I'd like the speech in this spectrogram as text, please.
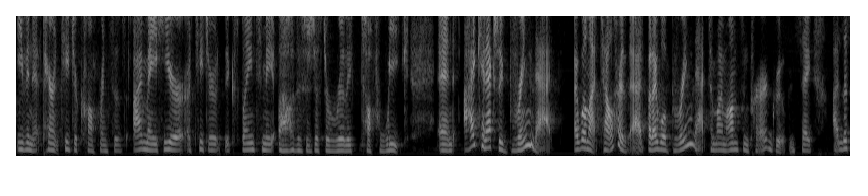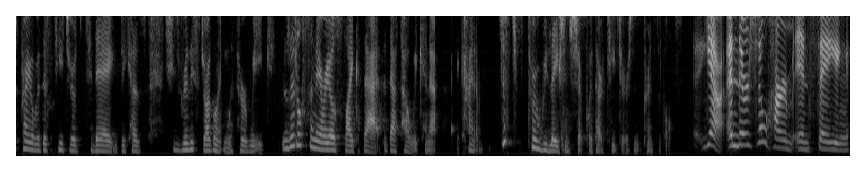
even at parent teacher conferences, I may hear a teacher explain to me, oh, this was just a really tough week. And I can actually bring that. I will not tell her that, but I will bring that to my moms in prayer group and say, uh, let's pray over this teacher today because she's really struggling with her week. Little scenarios like that, that's how we connect, kind of just through relationship with our teachers and principals. Yeah, and there's no harm in saying,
